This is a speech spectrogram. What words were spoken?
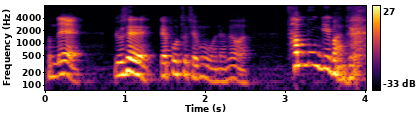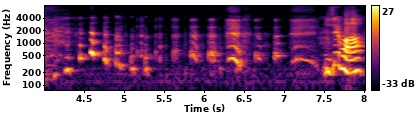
근데 요새 레포트 제목이 뭐냐면 3분기 반등. 이제 봐.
